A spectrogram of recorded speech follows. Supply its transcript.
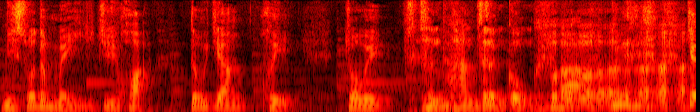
你说的每一句话都将会。作为呈堂证供，就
